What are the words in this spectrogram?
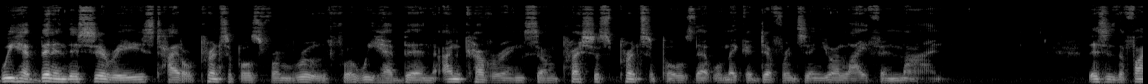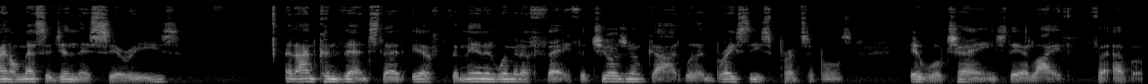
We have been in this series titled Principles from Ruth, where we have been uncovering some precious principles that will make a difference in your life and mine. This is the final message in this series, and I'm convinced that if the men and women of faith, the children of God, will embrace these principles, it will change their life forever.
